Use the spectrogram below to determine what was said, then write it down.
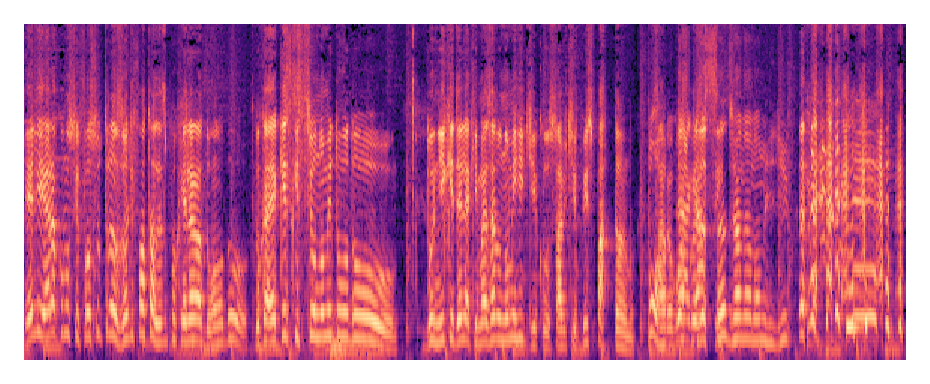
ele era como se fosse o transão de Fortaleza, porque ele era dono do. do cara. É que esqueci o nome do, do. do nick dele aqui, mas era um nome ridículo, sabe? Tipo, espartano. Porra, sabe? Alguma PH coisa assim. Santos já não é nome ridículo.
